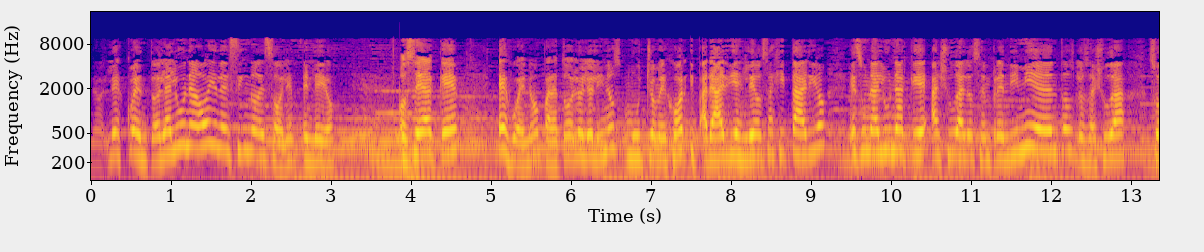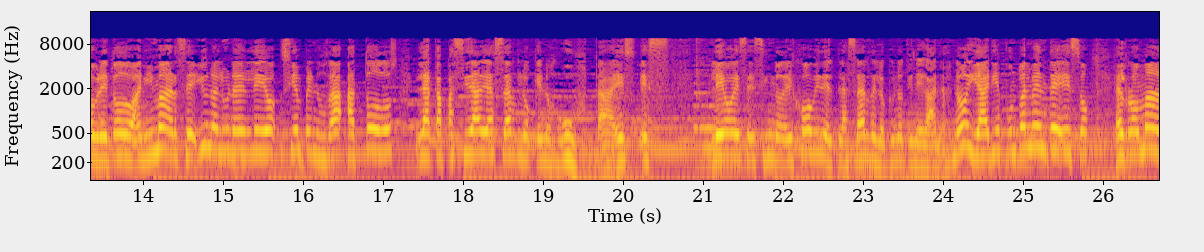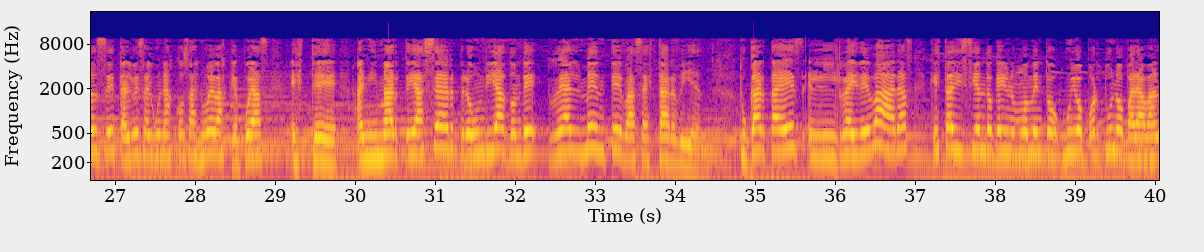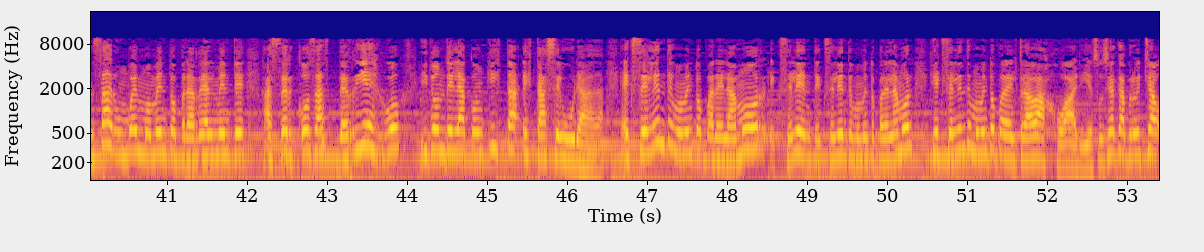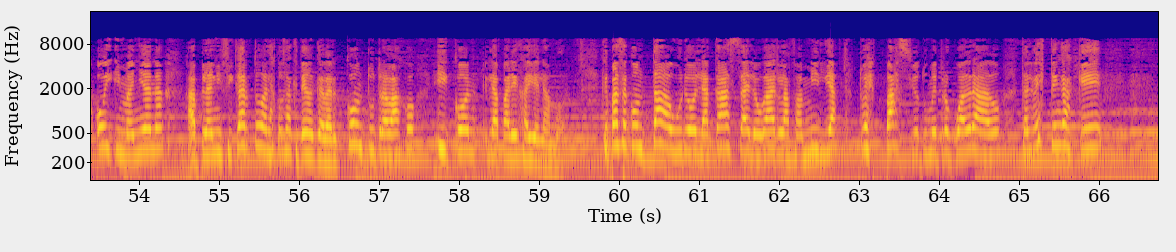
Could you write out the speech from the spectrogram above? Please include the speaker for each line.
Speaker 1: Bueno, les cuento, la luna hoy en el signo de Sol, en Leo. O sea que es bueno para todos los leolinos, mucho mejor. Y para Aries, Leo, Sagitario, es una luna que ayuda a los emprendimientos, los ayuda sobre todo a animarse. Y una luna en Leo siempre nos da a todos la capacidad de hacer lo que nos gusta. Es, es Leo es el signo del hobby, del placer, de lo que uno tiene ganas, ¿no? Y Aries puntualmente eso, el romance, tal vez algunas cosas nuevas que puedas este, animarte a hacer, pero un día donde realmente vas a estar bien. Tu carta es el rey de varas, que está diciendo que hay un momento muy oportuno para avanzar, un buen momento para realmente hacer cosas de riesgo y donde la conquista está asegurada. Excelente momento para el amor, excelente, excelente momento para el amor y excelente momento para el trabajo, Aries. O sea que aprovecha hoy y mañana a planificar todas las cosas que tengan que ver con tu trabajo y con la pareja y el amor. ¿Qué pasa con Tauro? La casa, el hogar, la familia, tu espacio, tu metro cuadrado. Tal vez tengas que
